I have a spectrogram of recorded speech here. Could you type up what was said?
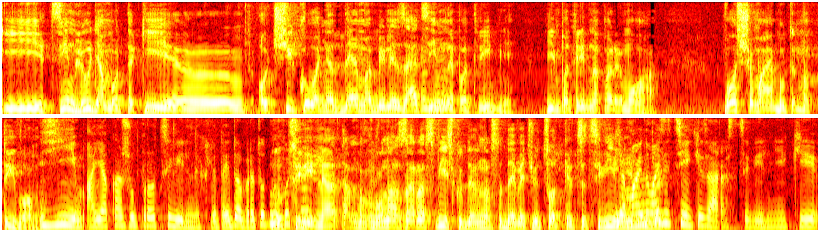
І цим людям от такі е, очікування демобілізації їм не потрібні. Їм потрібна перемога. Ось що має бути мотивом. Їм, а я кажу про цивільних людей. Добре, тут ми Ну, почали. цивільне, а там нас зараз війську 99% це цивільні Я маю на увазі ті, які зараз цивільні, які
